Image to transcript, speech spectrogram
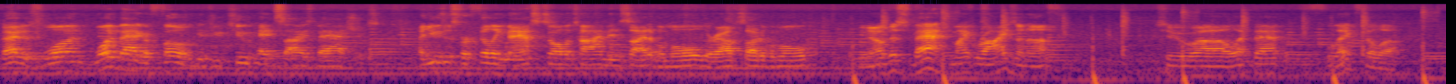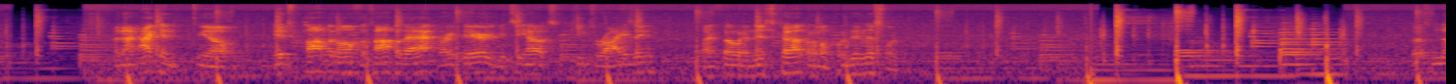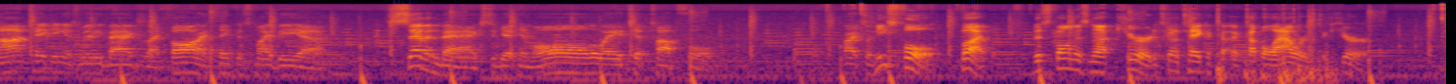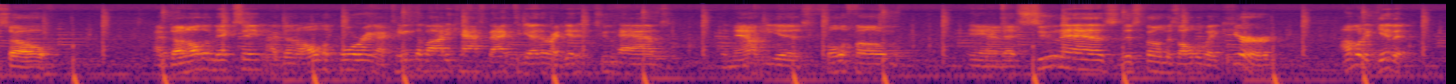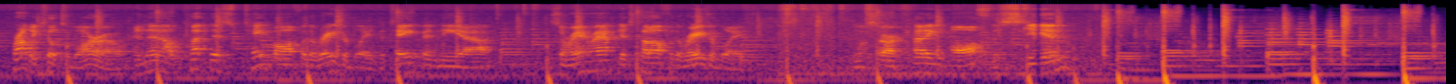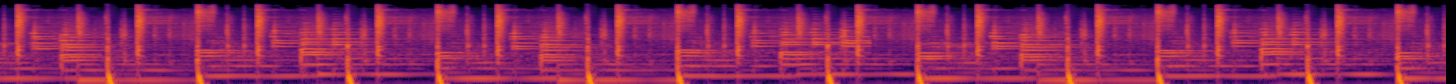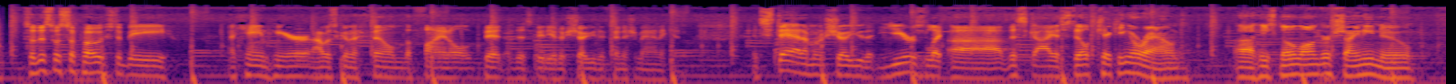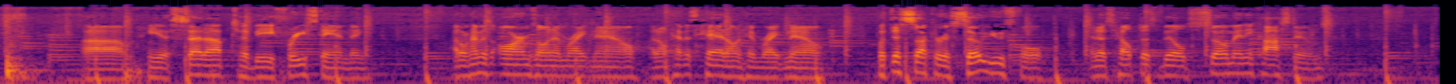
that is one, one bag of foam gives you two head-sized batches. I use this for filling masks all the time inside of a mold or outside of a mold. You know, this batch might rise enough to uh, let that leg fill up. And I, I can, you know, it's popping off the top of that right there. You can see how it keeps rising. I throw it in this cup and I'm gonna put it in this one. Not taking as many bags as I thought. I think this might be uh, seven bags to get him all the way tip top full. All right, so he's full, but this foam is not cured. It's gonna take a, a couple hours to cure. So I've done all the mixing, I've done all the pouring, I taped the body cast back together, I did it in two halves, and now he is full of foam. And as soon as this foam is all the way cured, I'm gonna give it probably till tomorrow, and then I'll cut this tape off with a razor blade. The tape and the uh, saran wrap gets cut off with a razor blade. I'm gonna start cutting off the skin So this was supposed to be, I came here, I was going to film the final bit of this video to show you the finished mannequin. Instead, I'm going to show you that years later, uh, this guy is still kicking around. Uh, he's no longer shiny new. Um, he is set up to be freestanding. I don't have his arms on him right now. I don't have his head on him right now. But this sucker is so useful and has helped us build so many costumes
